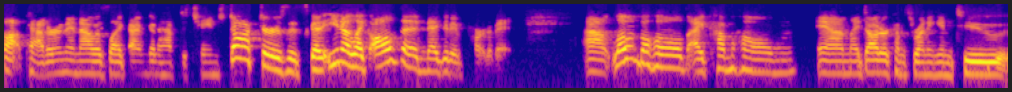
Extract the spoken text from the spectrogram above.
thought pattern and i was like i'm gonna have to change doctors. It's gonna you know like all the negative part of it. Uh, lo and behold i come home and my daughter comes running into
